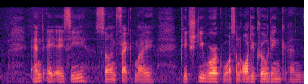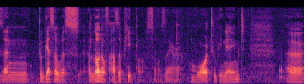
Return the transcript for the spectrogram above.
and AAC. So in fact my PhD work was on audio coding and then together with a lot of other people, so there are more to be named. Uh,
